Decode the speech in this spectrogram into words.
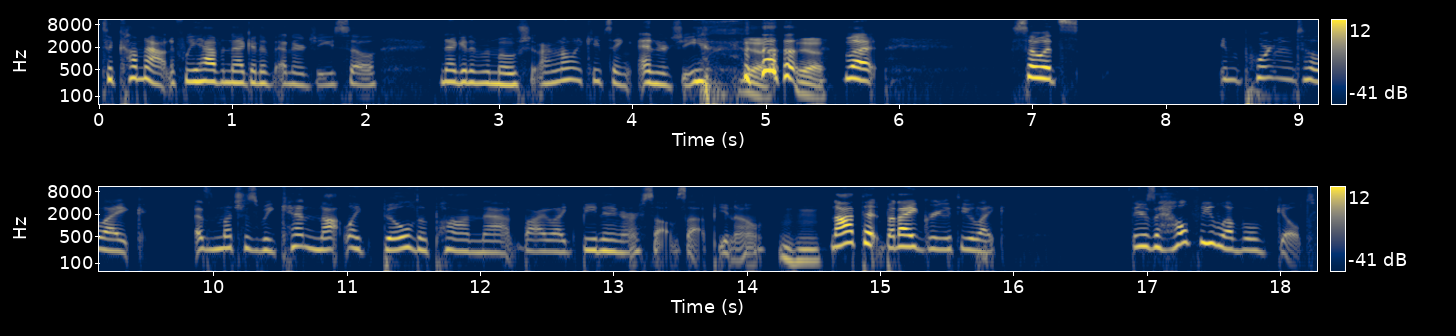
to come out if we have negative energy so negative emotion i don't know why i keep saying energy Yeah. Yeah. but so it's important to like as much as we can not like build upon that by like beating ourselves up you know hmm not that, but I agree with you. Like, there's a healthy level of guilt,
